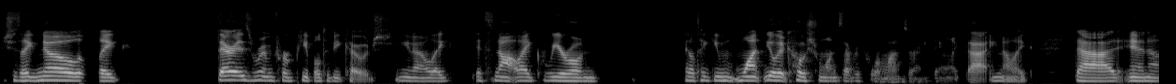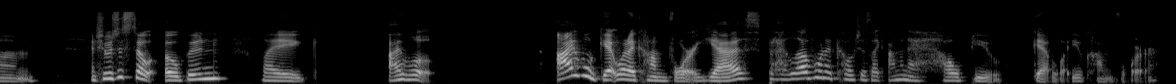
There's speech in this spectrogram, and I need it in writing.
She's like, no, like, there is room for people to be coached, you know, like, it's not like we're on, it'll take you one, you'll get coached once every four months or anything like that, you know, like that. And, um, and she was just so open, like, I will I will get what I come for, yes, but I love when a coach is like, I'm going to help you get what you come for.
